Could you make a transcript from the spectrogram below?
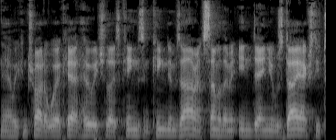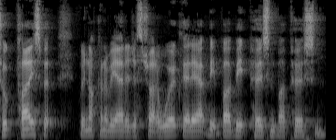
Now we can try to work out who each of those kings and kingdoms are, and some of them in Daniel's day actually took place, but we're not going to be able to just try to work that out bit by bit, person by person.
